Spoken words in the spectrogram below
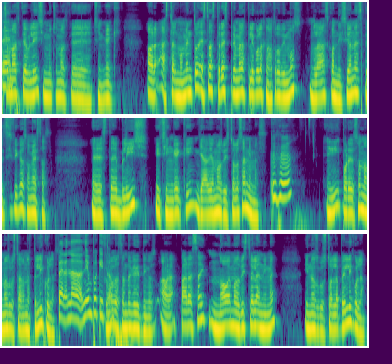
Mucho más que Bleach y mucho más que Shingeki. Ahora, hasta el momento, estas tres primeras películas que nosotros vimos, las condiciones específicas son estas. Este, Bleach y Shingeki ya habíamos visto los animes. Y por eso no nos gustaron las películas. Para nada, ni un poquito. Fuimos bastante críticos. Ahora, Parasite no hemos visto el anime y nos gustó la película.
